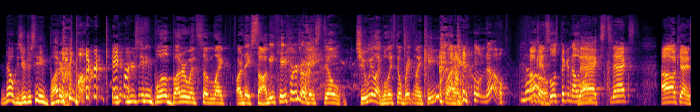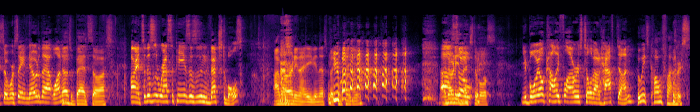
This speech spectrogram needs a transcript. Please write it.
No, because you're just eating butter. Butter and capers. You're you're just eating boiled butter with some like. Are they soggy capers? Are they still chewy? Like, will they still break my teeth? Like I Like, don't know. No. Okay, so let's pick another one. Next. one. Next. Okay, so we're saying no to that one. that was a bad sauce. All right, so this is recipes. This is in vegetables. I'm already not eating this, but continue. I don't uh, eat so- vegetables. You boil cauliflowers till about half done. Who eats cauliflowers?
